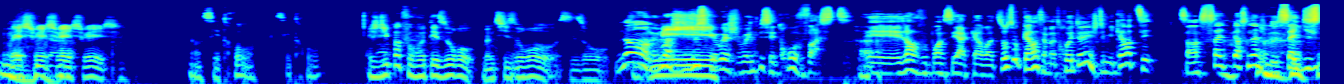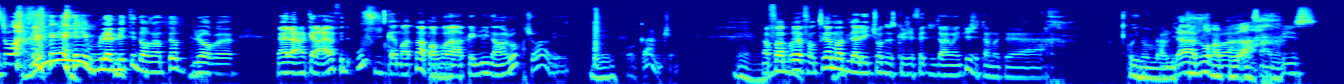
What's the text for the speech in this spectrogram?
wesh, wesh, wesh, wesh. non, c'est trop. C'est trop. Je dis pas faut voter Zoro, même si Zoro, c'est Zoro. Non, mais, moi je dis juste Mais- que wesh, One Piece c'est trop vaste. Ah. Et genre vous pensez à Carotte. Surtout Carotte ça m'a trop étonné. Je dis mais Carotte c'est c'est un side personnage de side histoire. Et vous la mettez dans un top genre. euh, elle, a, elle a rien fait de ouf jusqu'à maintenant à part avoir appelé lui d'un jour, tu vois. Mais Mais- faut calme, tu vois. Enfin bref, en tout cas, moi, de la lecture de ce que j'ai fait du dernier One Piece, j'étais en mode. euh, Oui, non, mais on est toujours un peu. Ah, C'est un plus.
